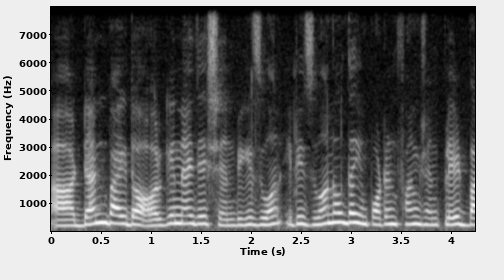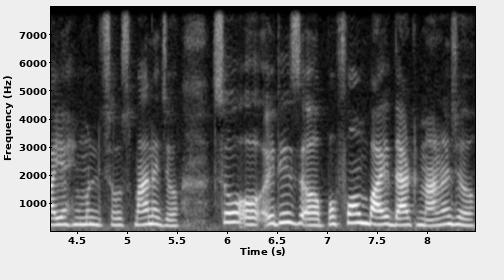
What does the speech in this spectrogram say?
uh, done by the organization because one it is one of the important function played by a human resource manager. So, uh, it is uh, performed by that manager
